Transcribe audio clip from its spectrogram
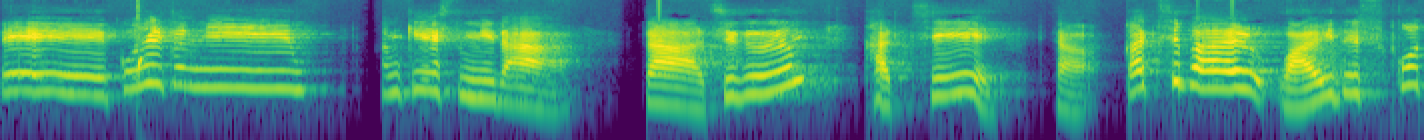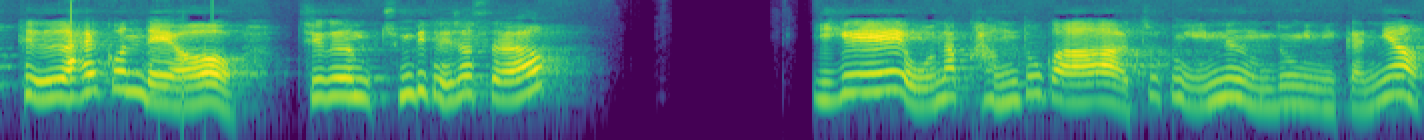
네, 꼬 실장님 함께 했습니다. 자, 지금 같이 자, 까치발 와이드 스쿼트 할 건데요. 지금 준비되셨어요? 이게 워낙 강도가 조금 있는 운동이니까요.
